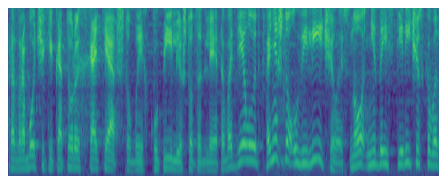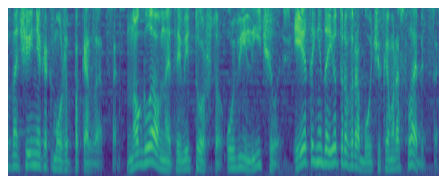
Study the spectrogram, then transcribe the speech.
разработчики которых хотят, чтобы их купили и что-то для этого делают, конечно, увеличилось, но не до истерического значения, как может показаться. Но главное это ведь то, что увеличилось, и это не дает разработчикам расслабиться.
